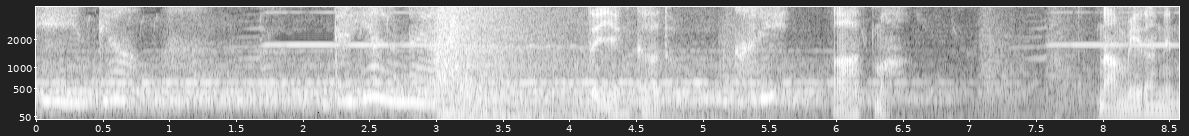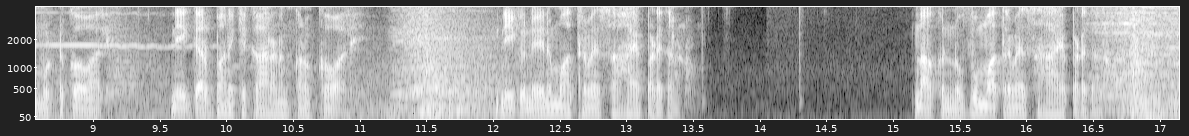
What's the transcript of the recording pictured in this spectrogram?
ఇంట్లో దయ్యాలున్నాయా? దెయ్యం కాదు. మరి? ఆత్మ. నా మీరా నేను ముట్టుకోవాలి. నీ గర్భానికి కారణం కనుక్కోవాలి. నీకు నేను మాత్రమే సహాయపడగలను. నాకు నువ్వు మాత్రమే సహాయపడగలవు.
